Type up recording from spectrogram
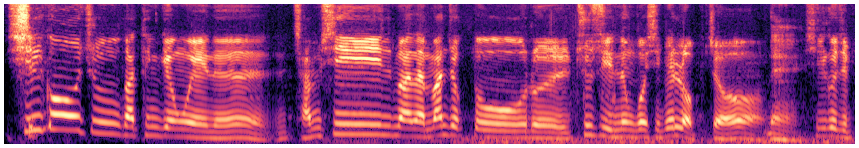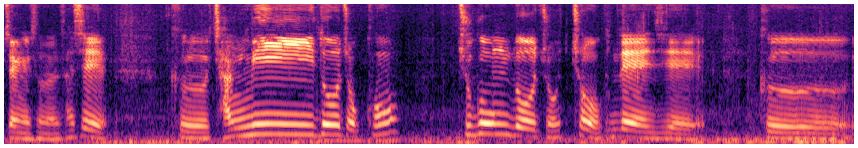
실거주 같은 경우에는 잠실만한 만족도를 줄 수 있는 곳이 별로 없죠. 네. 실거주 입장에서는 사실 그 장미도 좋고 주공도 좋죠. 근데 이제 그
